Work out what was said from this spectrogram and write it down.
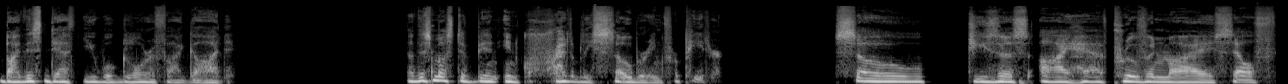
by this death you will glorify God. Now, this must have been incredibly sobering for Peter. So, Jesus, I have proven myself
